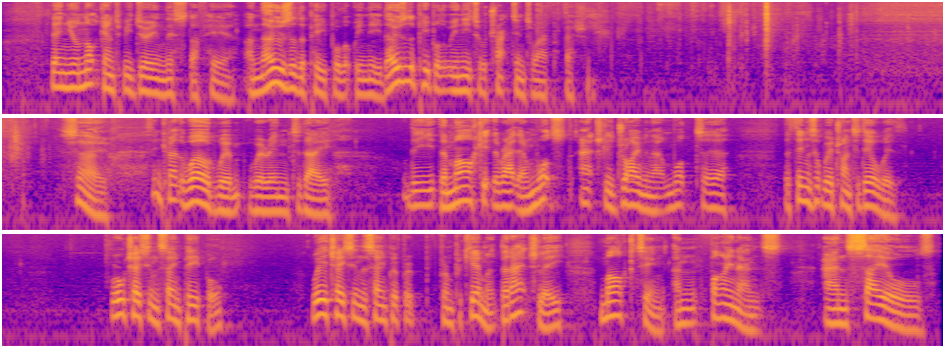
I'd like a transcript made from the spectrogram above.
then you're not going to be doing this stuff here. And those are the people that we need. Those are the people that we need to attract into our profession. So, think about the world we're, we're in today, the, the market that we're out there, and what's actually driving that, and what uh, the things that we're trying to deal with. We're all chasing the same people. We're chasing the same from procurement, but actually marketing and finance and sales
